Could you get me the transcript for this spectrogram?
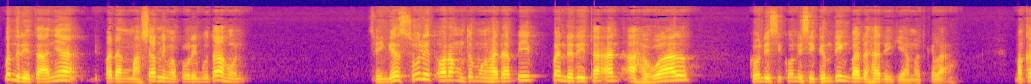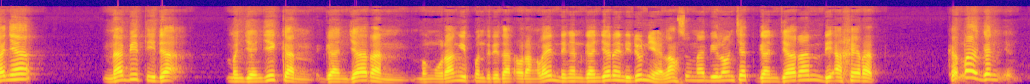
penderitaannya di padang mahsyar 50 ribu tahun. Sehingga sulit orang untuk menghadapi penderitaan ahwal kondisi-kondisi genting pada hari kiamat kelak. Makanya Nabi tidak menjanjikan ganjaran mengurangi penderitaan orang lain dengan ganjaran di dunia. Langsung Nabi loncat ganjaran di akhirat. Karena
